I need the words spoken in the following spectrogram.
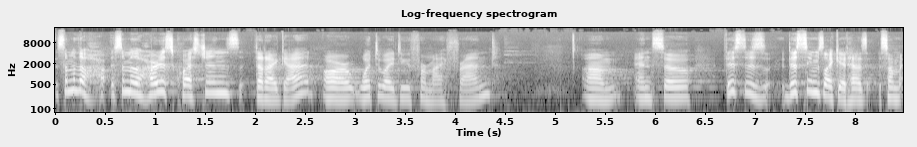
some of, the, some of the hardest questions that I get are what do I do for my friend? Um, and so this, is, this seems like it has some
